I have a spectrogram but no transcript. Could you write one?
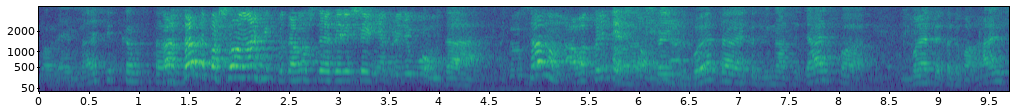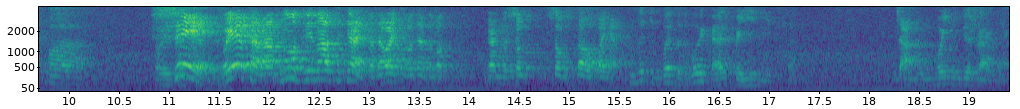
Добавляем нафиг константу. Константа пошла нафиг, потому что это решение при любом Да. том самом, а вот при t что у 6 меня? бета это 12 альфа. Бета это 2 альфа. То есть 6 бета равно 12 альфа. Давайте вот это вот, как бы, чтобы, чтобы стало понятно. Вот эти бета двойка, альфа единица. Да. Во избежание.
